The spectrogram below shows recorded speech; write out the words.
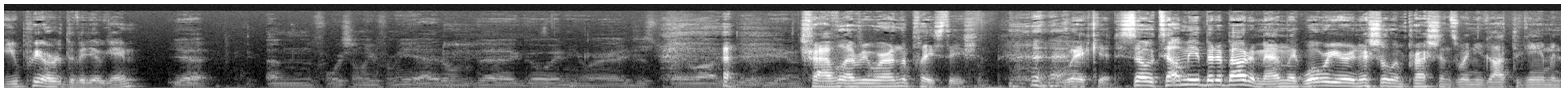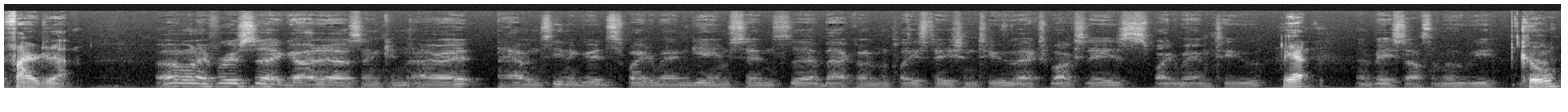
you pre ordered the video game. Yeah. Unfortunately for me, I don't uh, go anywhere. I just play a lot of video games. Travel everywhere on the PlayStation. Wicked. So tell me a bit about it, man. Like, what were your initial impressions when you got the game and fired it up? Oh, when I first uh, got it, I was thinking, all right, I haven't seen a good Spider-Man game since uh, back on the PlayStation 2, Xbox days, Spider-Man 2, Yep. uh, based off the movie. Cool.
